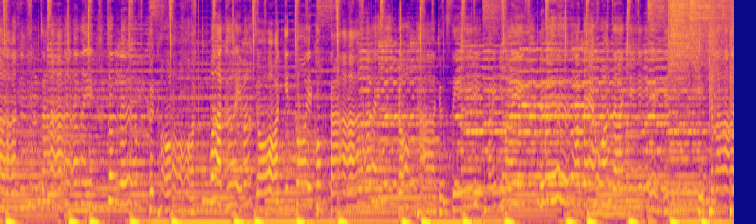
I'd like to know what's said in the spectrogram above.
านใจ จนลืมคือทอด ว่าเคยมาจอดกินก้อยคงตาย น้องทาจนสีไม่ไม่เหลือแต่หัวใจที่กลาย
